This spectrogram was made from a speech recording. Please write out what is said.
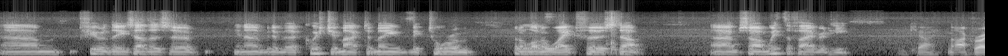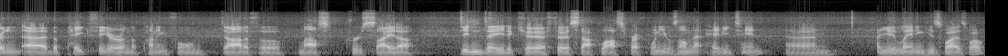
Um, a few of these others are, you know, a bit of a question mark to me. Victorum got a lot of weight first up. Um, so I'm with the favourite here. Okay, Mark Roden, uh, the peak figure on the punting form data for Masked Crusader did indeed occur first up last prep when he was on that heavy 10. Um, are you leaning his way as well?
